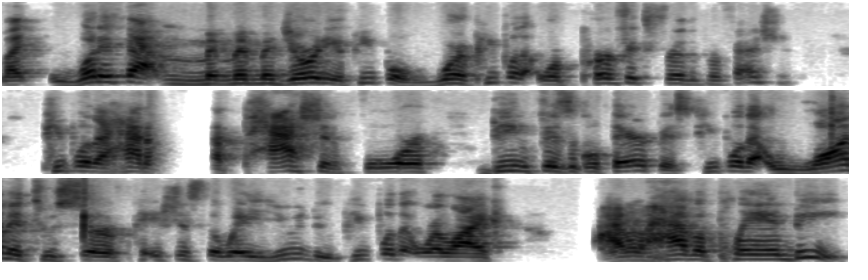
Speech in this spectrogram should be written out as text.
like what if that majority of people were people that were perfect for the profession? People that had a passion for being physical therapists, people that wanted to serve patients the way you do, people that were like, I don't have a plan B.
